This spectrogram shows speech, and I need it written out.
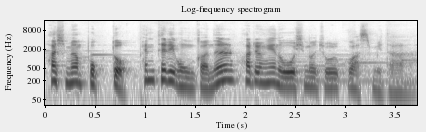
하시면 복도 팬트리 공간을 활용해 놓으시면 좋을 것 같습니다.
